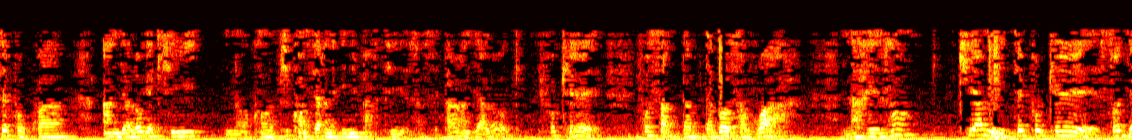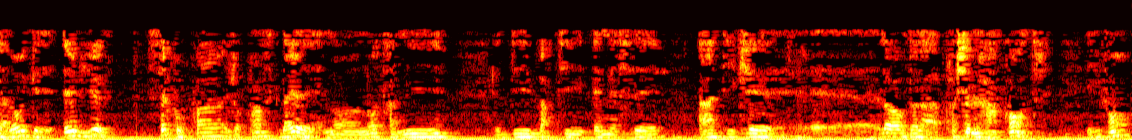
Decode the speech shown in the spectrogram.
C'est pourquoi un dialogue qui, qui concerne une partie, ça c'est pas un dialogue. Il faut, que, il faut d'abord savoir la raison qui a milité pour que ce dialogue ait lieu. C'est pourquoi je pense que d'ailleurs notre ami du parti MSC a dit que euh, lors de la prochaine rencontre, ils vont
